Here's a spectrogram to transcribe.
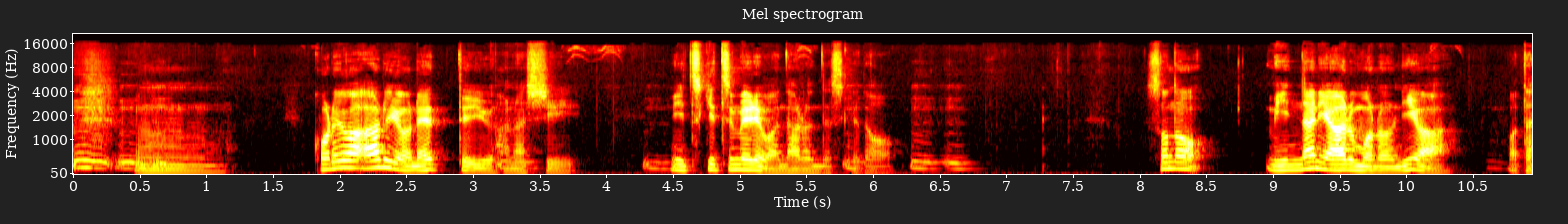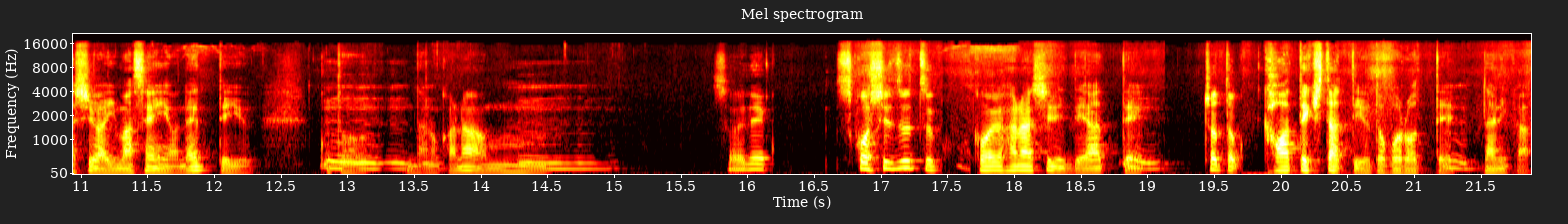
うん これはあるよねっていう話うん。に突き詰めればなるんですけどそのみんなにあるものには私はいませんよねっていうことなのかな。ううんん。それで少しずつこういう話に出会ってうん。ちょっと変わってきたっていうところってうん。何か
